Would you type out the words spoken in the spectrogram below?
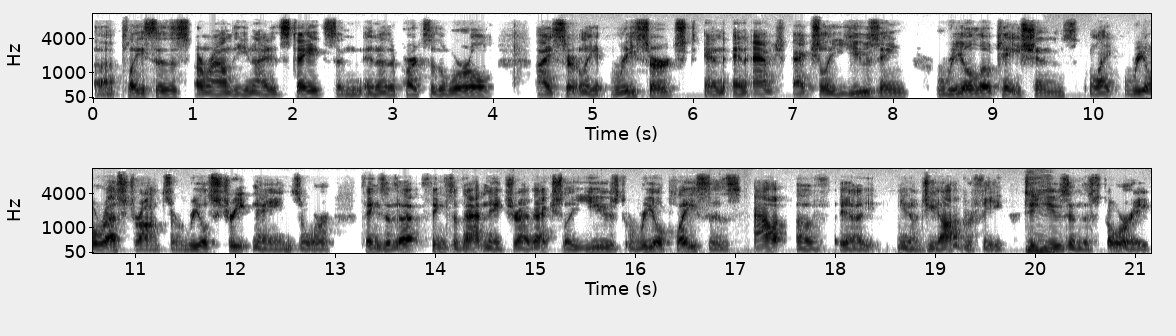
uh, places around the United States and, and other parts of the world, I certainly researched and and am actually using real locations like real restaurants or real street names or things of that things of that nature. I've actually used real places out of uh, you know geography to mm. use in the story,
